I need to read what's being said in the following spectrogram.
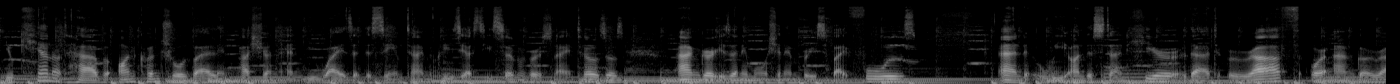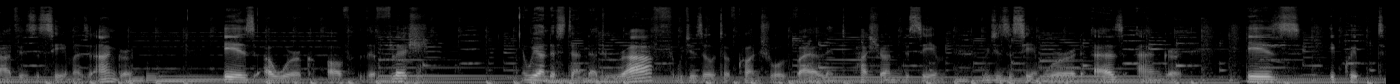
You cannot have uncontrolled, violent passion and be wise at the same time. Ecclesiastes 7, verse 9 tells us anger is an emotion embraced by fools. And we understand here that wrath or anger, wrath is the same as anger is a work of the flesh, we understand that wrath, which is out of control, violent passion, the same, which is the same word as anger, is equipped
